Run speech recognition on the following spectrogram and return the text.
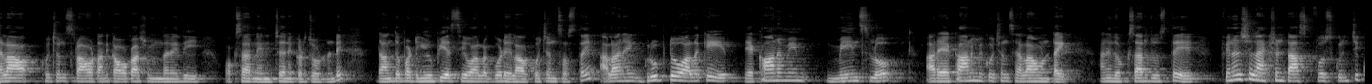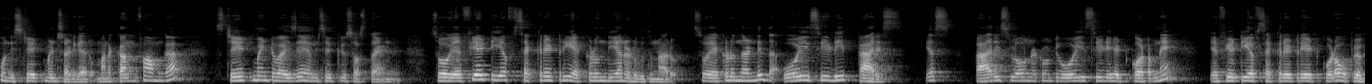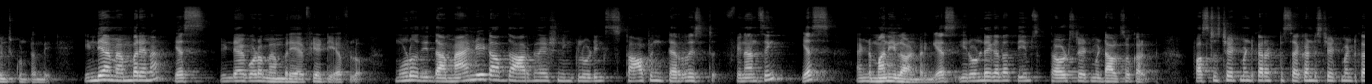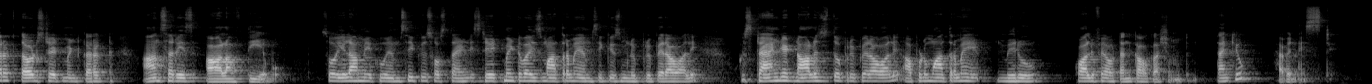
ఎలా క్వశ్చన్స్ రావడానికి అవకాశం ఉందనేది ఒకసారి నేను ఇచ్చాను ఇక్కడ చూడండి. దాంతోపాటు యూపీఎస్సీ వాళ్ళకి కూడా ఇలా క్వశ్చన్స్ వస్తాయి. అలానే గ్రూప్ టూ వాళ్ళకి ఎకానమీ మెయిన్స్లో ఆ ఎకానమీ క్వశ్చన్స్ ఎలా ఉంటాయి అనేది ఒకసారి చూస్తే ఫినాన్షియల్ యాక్షన్ టాస్క్ ఫోర్స్ గురించి కొన్ని స్టేట్మెంట్స్ అడిగారు. మన కన్ఫామ్గా స్టేట్మెంట్ వైజే ఎంసీక్యూస్ వస్తాయండి. సో ఎఫ్ఏటిఎఫ్ సెక్రటరీ ఎక్కడుంది అని అడుగుతున్నారు. సో ఎక్కడుందండి? ద ఓఈసీడీ ప్యారిస్ ఎస్ ప్యారిస్లో ఉన్నటువంటి ఓఈసీడీ హెడ్ క్వార్టర్నే ఎఫ్ఏటిఎఫ్ సెక్రటరియట్ కూడా ఉపయోగించుకుంటుంది. ఇండియా మెంబరేనా? ఎస్ ఇండియా కూడా మెంబరే ఎఫ్ఏటిఎఫ్లో మూడోది the mandate of the organisation including stopping terrorist financing. Yes and money laundering. Yes ఈ రెండే కదా? Themes. Third statement also correct. First statement correct second statement correct third statement correct. Answer is all of the above so ఇలా మీకు MCQs వస్తాయండి. Statement wise మాత్రమే MCQs మీరు prepare అవ్వాలి. ఒక స్టాండర్డ్ నాలెడ్జ్తో ప్రిపేర్ అవ్వాలి. అప్పుడు మాత్రమే మీరు క్వాలిఫై అవ్వడానికి అవకాశం ఉంటుంది. Thank you have a nice day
